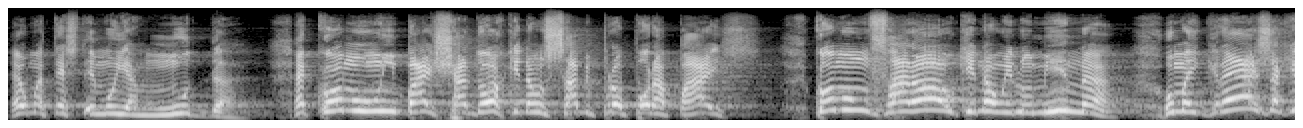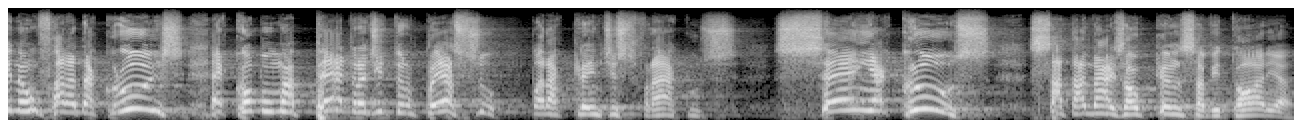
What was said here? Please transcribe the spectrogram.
é uma testemunha muda, é como um embaixador que não sabe propor a paz, como um farol que não ilumina, uma igreja que não fala da cruz, é como uma pedra de tropeço para crentes fracos. Sem a cruz, Satanás alcança a vitória.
